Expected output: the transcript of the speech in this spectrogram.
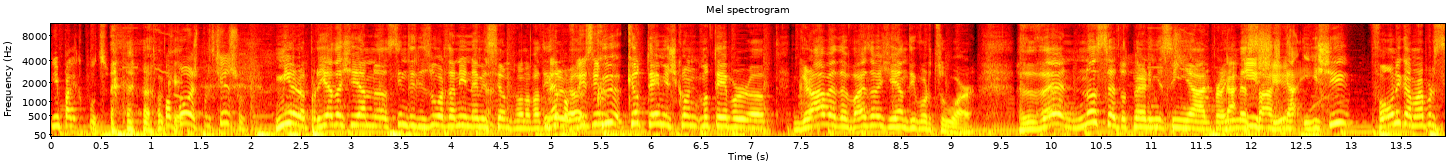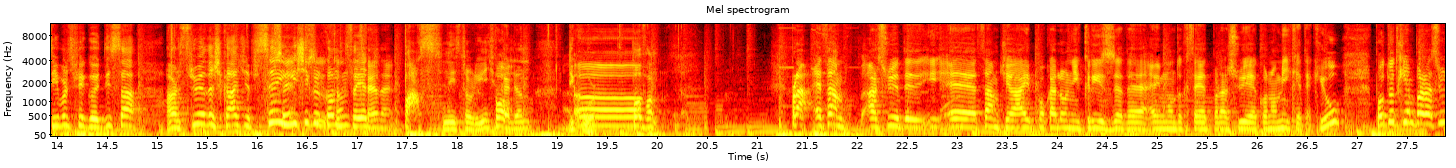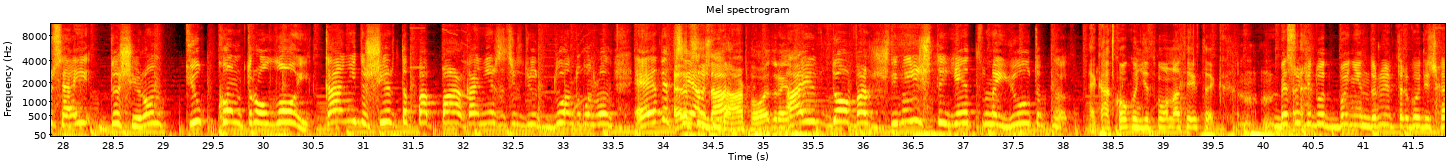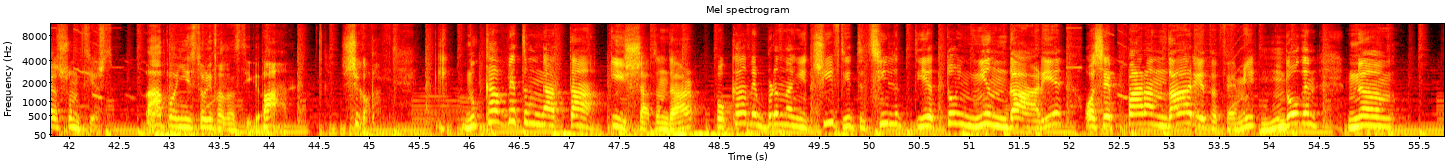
Një palë këpucë. Po po është për të qeshur. Mirë, për ata që janë uh, sintonizuar tani në emisionin tonë patjetër. Po uh, ky kjo temë i shkon më tepër uh, grave dhe vajzave që janë divorcuar. Dhe nëse do të merrnin një sinjal pra një mesazh nga ishi, Foni ka marrë përsipër të shpjegojë disa arsye dhe shkaqe pse ishi kërkon të kthehet pas në historinë që po, ka lënë dikur. Po Fon. Pra, e thamë arsyet e thamë që ai po kalon një krizë dhe ai mund të kthehet për arsye ekonomike tek ju, po duhet të kemi parasysh se ai dëshiron t'ju kontrollojë. Ka një dëshirë të paparë, ka njerëz të cilët duan të kontrollojnë, edhe pse janë ndarë. Po, ai do vazhdimisht të jetë me ju të E ka kokën gjithmonë atje tek. Besoj që duhet të bëj një ndërhyrje, të tregoj diçka shumë të thjeshtë. Apo një histori fantastike. Pa. Shiko. Nuk ka vetëm nga ata isha të ndarë, po ka dhe brenda një çifti të cilët jetojnë një ndarje ose parandarje të themi, mm -hmm. ndodhen në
